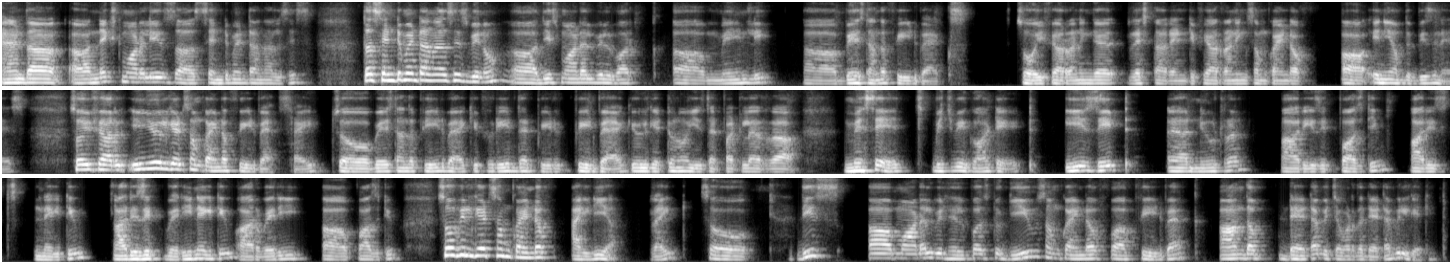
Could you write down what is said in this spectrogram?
And the uh, next model is uh, sentiment analysis. The sentiment analysis, we know, uh, this model will work uh, mainly uh, based on the feedbacks. So if you are running a restaurant, if you are running some kind of uh, any of the business, so if you are, you will get some kind of feedbacks, right? So based on the feedback, if you read that feed, feedback, you will get to know is that particular message which we got it, is it uh, neutral or is it positive or is it negative or is it very negative or very uh, positive? So we'll get some kind of idea right? So this uh, model will help us to give some kind of uh, feedback on the data whichever the data will get it.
